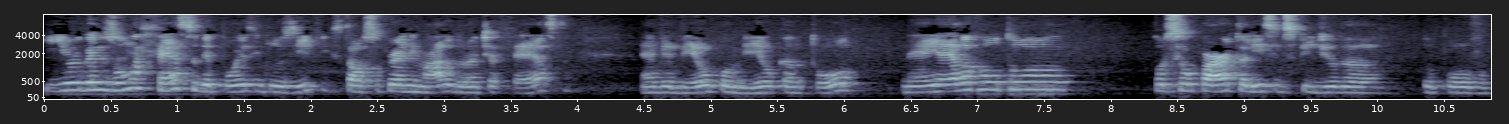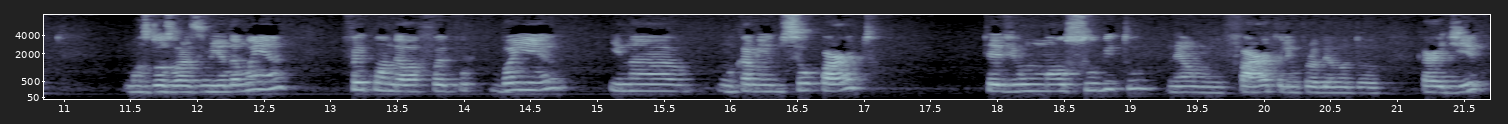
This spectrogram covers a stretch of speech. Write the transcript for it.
e organizou uma festa depois, inclusive, que estava super animada durante a festa. Né, bebeu, comeu, cantou. Né, e aí ela voltou por seu quarto ali, se despediu do, do povo umas duas horas e meia da manhã. Foi quando ela foi para o banheiro e na, no caminho do seu quarto teve um mal súbito, né, um infarto, ali, um problema do cardíaco,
